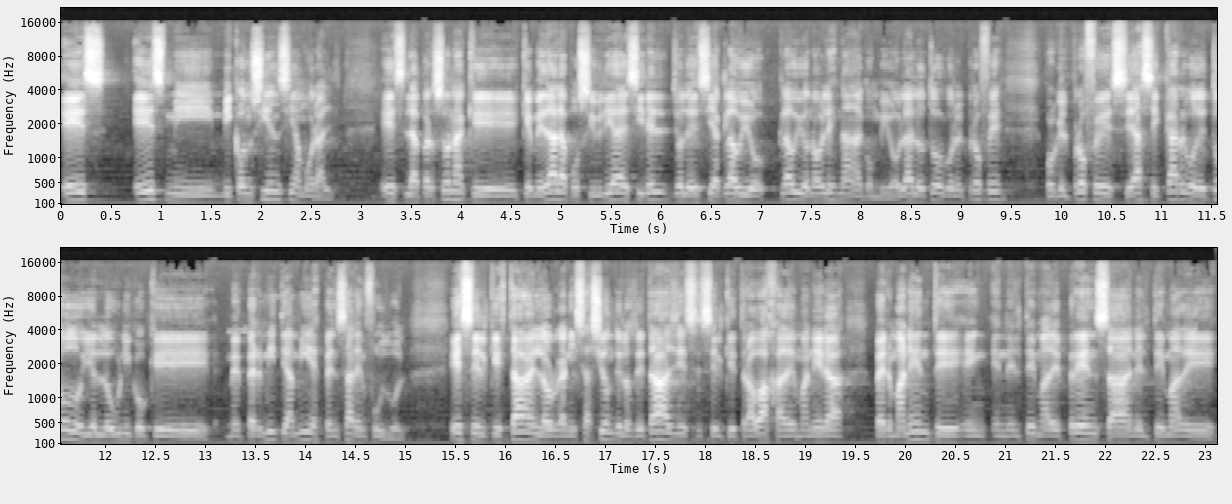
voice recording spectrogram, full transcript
Es, es mi, mi conciencia moral es la persona que, me da la posibilidad de decir él, yo le decía a Claudio, Claudio, no hables nada conmigo, hablalo todo con el profe, porque el profe se hace cargo de todo y él lo único que me permite a mí es pensar en fútbol. Es el que está en la organización de los detalles, es el que trabaja de manera permanente en, el tema de prensa, en el tema de,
